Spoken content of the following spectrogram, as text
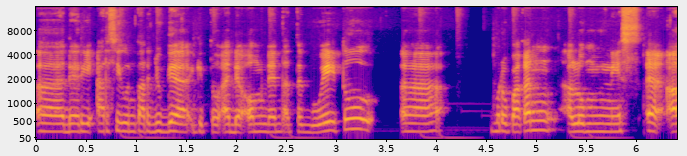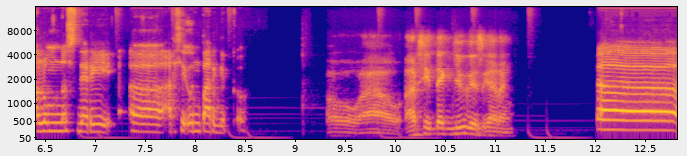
eh, dari RC Unpar juga gitu. Ada om dan tante gue itu eh, merupakan alumnis eh, alumnus dari eh, RC Unpar gitu. oh wow arsitek juga sekarang eh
